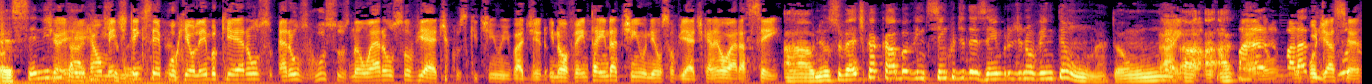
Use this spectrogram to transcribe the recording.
É senilidade. Já- realmente tem que ser, né? porque eu lembro que eram os, eram os russos, não eram os soviéticos que tinham invadido. Em 90 ainda tinha União Soviética, né? Ou era SEI? A União Soviética acaba 25 de dezembro de 91, né? Então, Ah, então. a, a, a, É, não- não podia ser.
